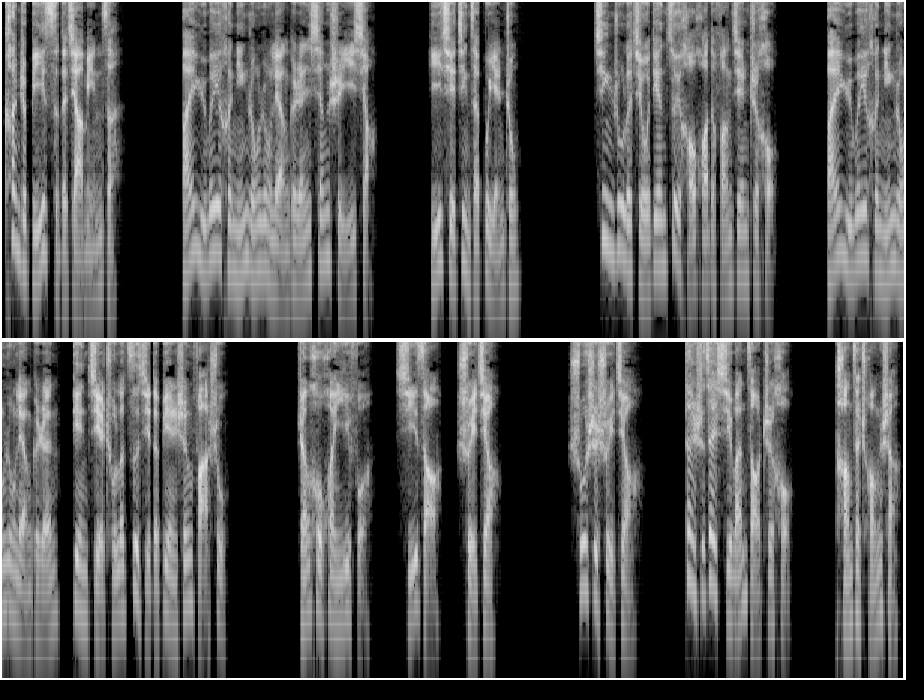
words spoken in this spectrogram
看着彼此的假名字，白雨薇和宁荣荣两个人相视一笑，一切尽在不言中。进入了酒店最豪华的房间之后，白雨薇和宁荣荣两个人便解除了自己的变身法术，然后换衣服、洗澡、睡觉。说是睡觉，但是在洗完澡之后，躺在床上。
